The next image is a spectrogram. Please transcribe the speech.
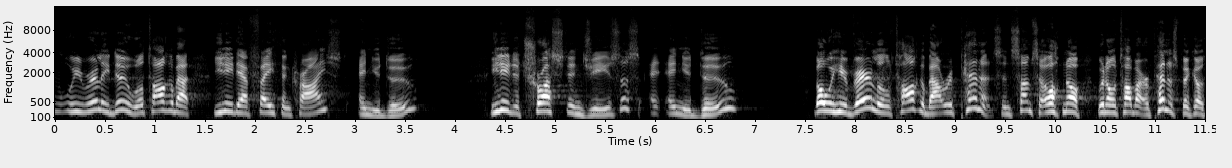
We really do. We'll talk about you need to have faith in Christ, and you do. You need to trust in Jesus, and, and you do. But we hear very little talk about repentance. And some say, oh, no, we don't talk about repentance because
